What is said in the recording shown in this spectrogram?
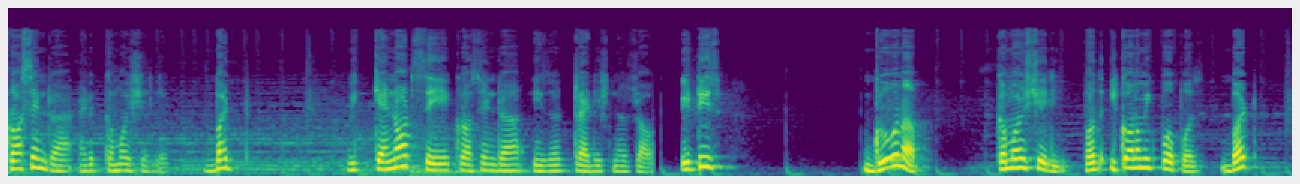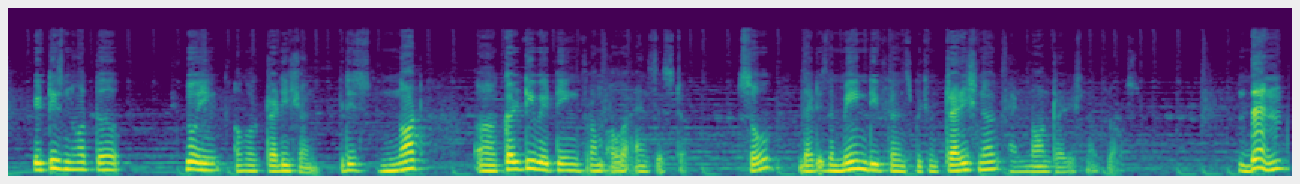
Crossandra at a commercial level. But we cannot say Crossandra is a traditional flower. It is grown up commercially for the economic purpose, but it is not the showing our tradition. It is not uh, cultivating from our ancestor. So that is the main difference between traditional and non-traditional flowers. Then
